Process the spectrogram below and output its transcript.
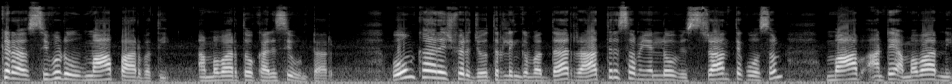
ఇక్కడ శివుడు మా పార్వతి. అమ్మవారితో కలిసి ఉంటారు. ఓంకారేశ్వర జ్యోతిర్లింగం వద్ద రాత్రి సమయంలో విశ్రాంతి కోసం మా అంటే అమ్మవారిని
